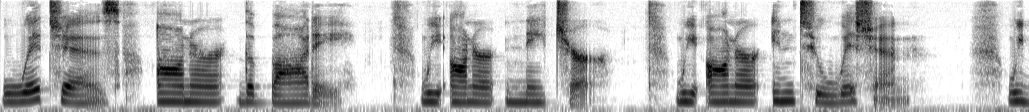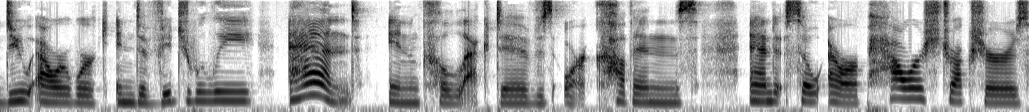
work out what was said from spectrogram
Witches honor the body. We honor nature. We honor intuition. We do our work individually and in collectives or covens, and so our power structures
